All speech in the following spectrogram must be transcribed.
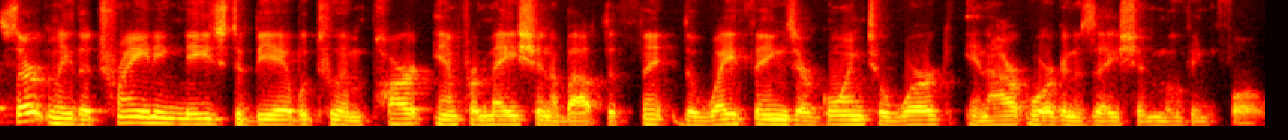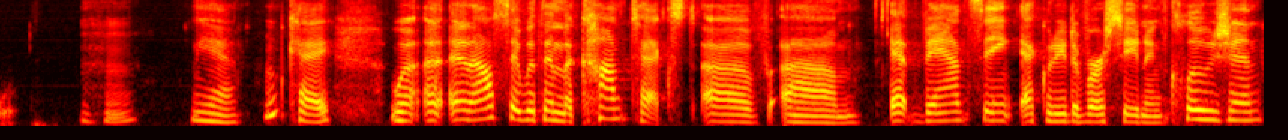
Certainly, the training needs to be able to impart information about the th- the way things are going to work in our organization moving forward. Mm-hmm. Yeah. Okay. Well, and I'll say within the context of um, advancing equity, diversity, and inclusion,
